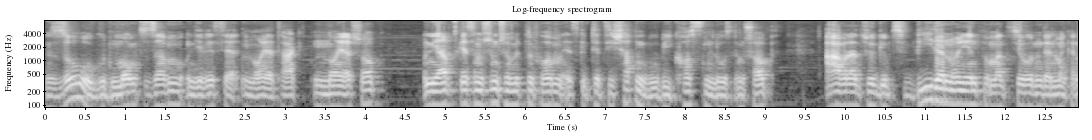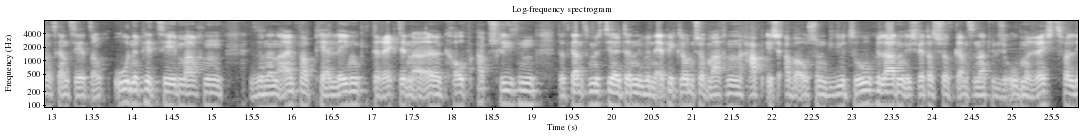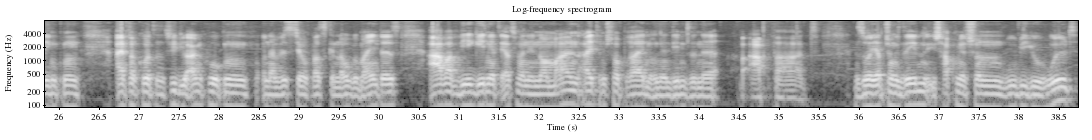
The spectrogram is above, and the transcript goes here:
So, guten Morgen zusammen und ihr wisst ja, neuer Tag, neuer Shop. Und ihr habt es gestern bestimmt schon mitbekommen, es gibt jetzt die Schattenruby kostenlos im Shop. Aber dazu gibt es wieder neue Informationen, denn man kann das Ganze jetzt auch ohne PC machen, sondern einfach per Link direkt den äh, Kauf abschließen. Das Ganze müsst ihr halt dann über den Epic Launcher machen, habe ich aber auch schon ein Video zu hochgeladen. Ich werde das, Ganze natürlich oben rechts verlinken. Einfach kurz das Video angucken und dann wisst ihr auch, was genau gemeint ist. Aber wir gehen jetzt erstmal in den normalen Item Shop rein und in dem Sinne Abfahrt. So, ihr habt schon gesehen, ich habe mir schon Ruby geholt.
